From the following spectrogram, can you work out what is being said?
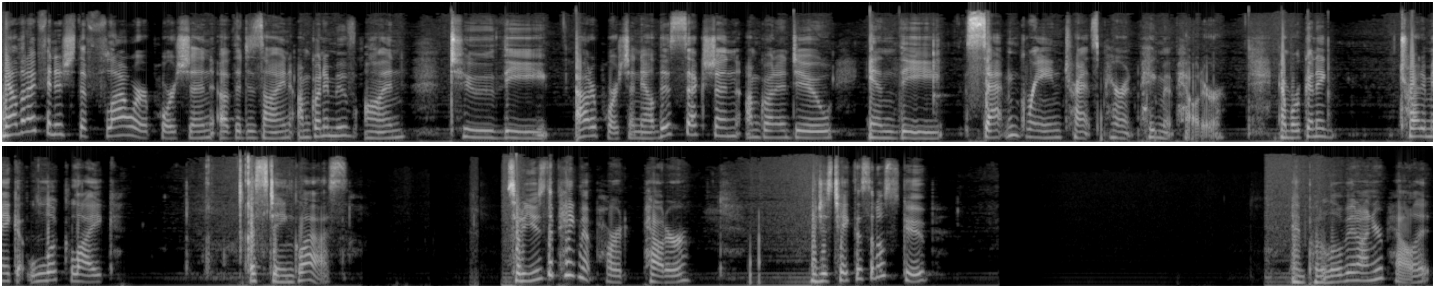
Now that I've finished the flower portion of the design, I'm going to move on to the outer portion. Now this section I'm going to do in the satin green transparent pigment powder. And we're going to try to make it look like a stained glass. So to use the pigment part, powder, you just take this little scoop and put a little bit on your palette.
